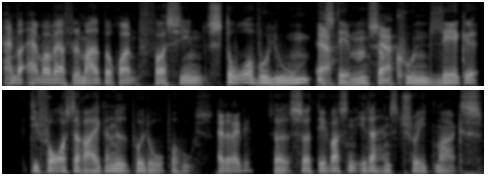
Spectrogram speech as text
Han var, han var i hvert fald meget berømt for sin store volumen Ja. i stemmen, som Ja. ja. kunne lægge de forreste rækker ned på et operahus. er det rigtigt? Så, så det var sådan et af hans trademarks.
